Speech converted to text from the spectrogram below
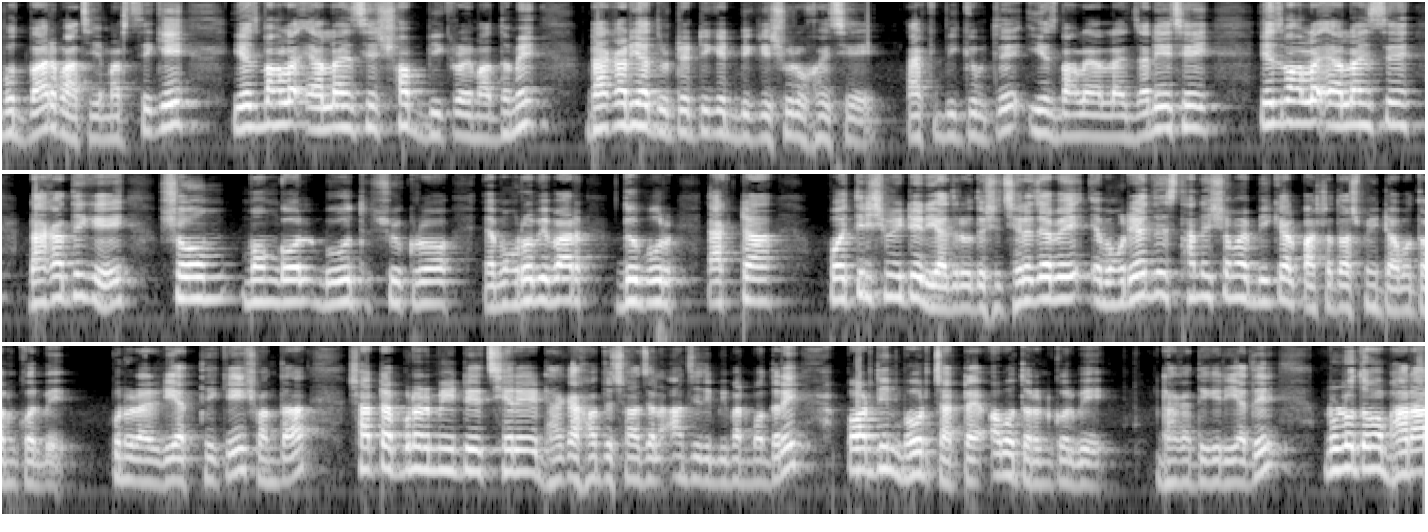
বুধবার পাঁচই মার্চ থেকে ইয়েস বাংলা এয়ারলাইন্সের সব বিক্রয়ের মাধ্যমে ঢাকা রিয়া রুটের টিকিট বিক্রি শুরু হয়েছে। এক বিজ্ঞপ্তিতে ইয়েস বাংলা এয়ারলাইন্স জানিয়েছে, ইয়েস বাংলা এয়ারলাইন্সে ঢাকা থেকে সোম, মঙ্গল, বুধ, শুক্র এবং রবিবার দুপুর একটা পঁয়ত্রিশ মিনিটে রিয়াদের উদ্দেশ্যে ছেড়ে যাবে এবং রিয়াদের স্থানীয় সময় বিকাল পাঁচটা দশ মিনিটে অবতরণ করবে। পুনরায় রিয়াদ থেকে সন্ধ্যা সাতটা পনেরো মিনিটে ছেড়ে ঢাকা হজরত শাহজালাল আঞ্চলিক বিমানবন্দরে পরদিন ভোর চারটায় অবতরণ করবে। ঢাকা থেকে রিয়াদের ন্যূনতম ভাড়া,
